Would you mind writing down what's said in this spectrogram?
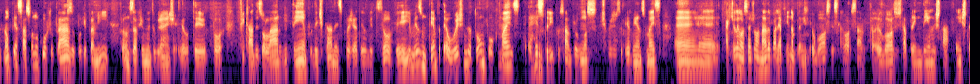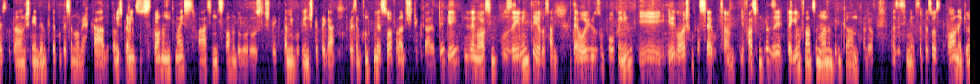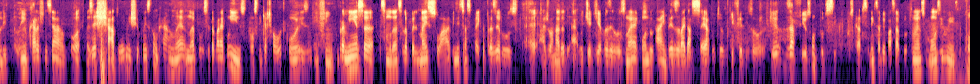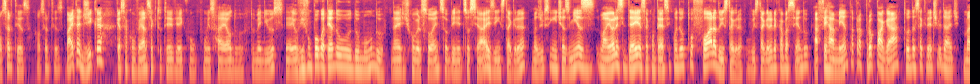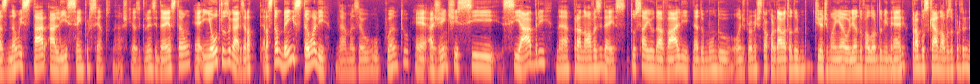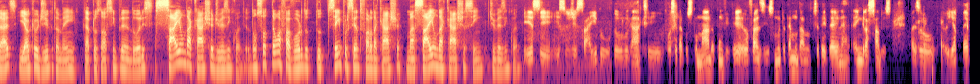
não pensar só no curto prazo, porque para mim foi um desafio muito grande eu ter pô, ficado isolado muito tempo, dedicado a esse projeto, eu desenvolver, e ao mesmo tempo, até hoje, ainda estou um pouco mais é, restrito, sabe, para alguns tipos de eventos, mas é, aquele negócio, a jornada vale a pena para mim, eu gosto desse negócio, sabe, então, eu gosto de estar aprendendo, de estar à frente, de estar estudando, entendendo o que está acontecendo no mercado, então isso para mim se torna muito mais fácil, não se torna doloroso de ter que estar tá me envolvendo, de ter que pegar, por exemplo, quando começou a falar do stick, cara, eu peguei o negócio usei ele inteiro, sabe, até hoje uso um pouco ainda, e, e lógico, para cego, sabe, e faço com prazer. Peguei um final de semana brincando, entendeu? Mas assim, se a pessoa se torna aquilo ali, e o cara fala assim, ah, pô, mas é chato, vou mexer com isso. Então, cara, não é, não é pra você trabalhar com isso. Então você tem que achar outra coisa. Enfim, para mim essa, essa mudança ela foi mais suave nesse aspecto prazeroso. É, a jornada, o dia a dia é prazeroso, não é quando ah, a empresa vai dar certo que eu fiquei feliz hoje. Porque os desafios são tudo cíclicos, cara. Você tem que saber passar por momentos bons e ruins. Com certeza, com certeza. Baita dica que essa conversa que tu teve aí com, com Israel do, do Melius. É, eu vivo um pouco até do, do mundo, né? A gente conversou antes sobre redes sociais e Instagram, mas digo o seguinte, as minhas maiores ideias acontecem quando eu tô fora do Instagram. O Instagram ele acaba sendo a ferramenta para propagar toda essa criatividade, mas não estar ali 100%. Né? Acho que as grandes ideias estão é, em outros lugares, elas, elas também estão ali, né? mas é o, o quanto é, a gente se, se abre né, para novas ideias. Tu saiu da Vale, né, do mundo onde provavelmente tu acordava todo dia de manhã olhando o valor do minério para buscar novas oportunidades. E é o que eu digo também né, para os nossos empreendedores: saiam da caixa de vez em quando. Eu não sou tão a favor do, do 100% fora da caixa, mas saiam da caixa sim de vez em quando. Esse, isso de sair do, do lugar que você está acostumado a conviver, eu fazia isso muito, até mudava pra você ter ideia, né? É engraçado isso. Mas eu, eu ia a pé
